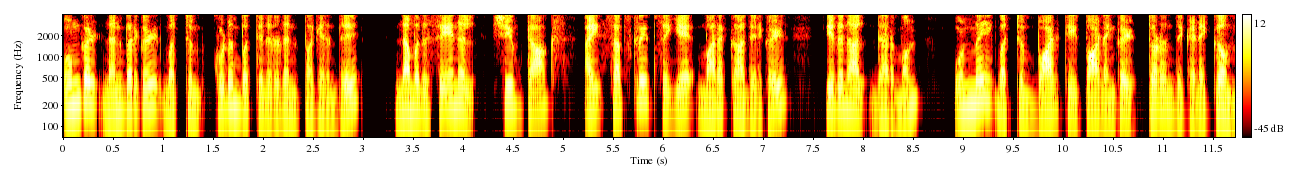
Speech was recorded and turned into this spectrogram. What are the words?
உங்கள் நண்பர்கள் மற்றும் குடும்பத்தினருடன் பகிர்ந்து நமது சேனல் ஷிவ் டாக்ஸ் ஐ சப்ஸ்கிரைப் செய்ய மறக்காதீர்கள். இதனால் தர்மம் உண்மை மற்றும் வாழ்க்கை பாடங்கள் தொடர்ந்து கிடைக்கும்.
